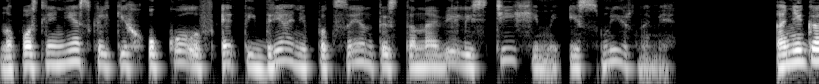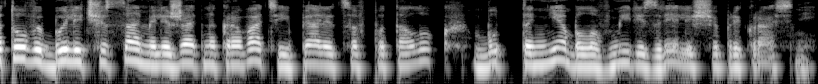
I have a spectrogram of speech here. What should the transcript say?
но после нескольких уколов этой дряни пациенты становились тихими и смирными. Они готовы были часами лежать на кровати и пялиться в потолок, будто не было в мире зрелища прекрасней.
